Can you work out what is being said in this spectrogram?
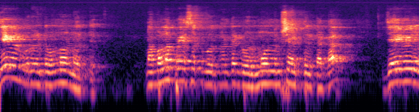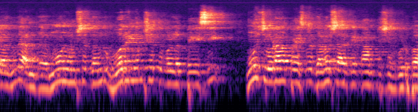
ஜெயவேல் முருகன்ட்ட இன்னொன்று இருக்குது நம்மெல்லாம் பேசுறதுக்கு ஒரு கண்டென்ட் ஒரு மூணு நிமிஷம் எடுத்துக்கிட்டாக்கா ஜெயவேல் வந்து அந்த மூணு நிமிஷத்தை வந்து ஒரு நிமிஷத்துக்குள்ள பேசி மூச்சு விடாமல் பேசுகிற தனுஷ் சாருக்கு காம்படிஷன் கொடுப்பா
